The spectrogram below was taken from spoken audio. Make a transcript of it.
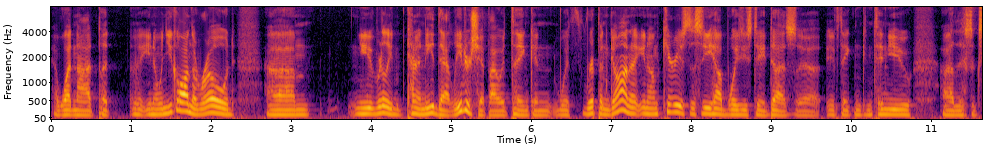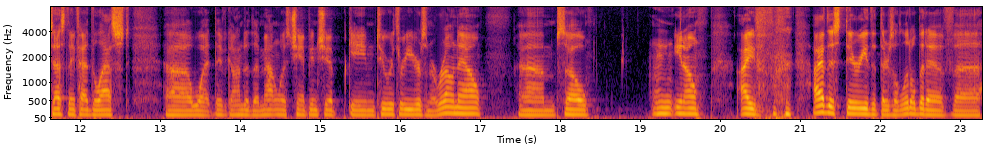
and whatnot. But uh, you know, when you go on the road, um, you really kind of need that leadership, I would think. And with Rypien gone, you know, I'm curious to see how Boise State does. Uh, if they can continue uh, the success they've had the last, uh, what, they've gone to the Mountain West Championship game two or three years in a row now. Um, so, mm, you know, I I have this theory that there's a little bit of uh,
